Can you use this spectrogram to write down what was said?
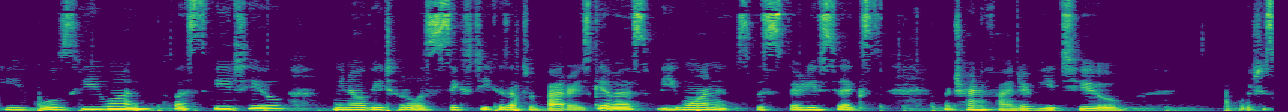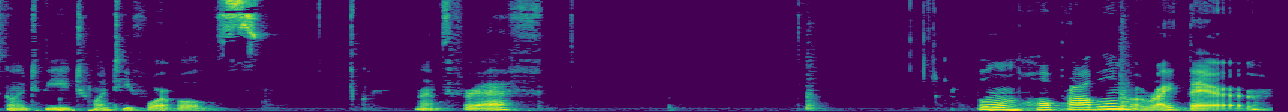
equals V1 plus V2. We know V total is 60 because that's what batteries give us. V1 is this 36. We're trying to find our V2, which is going to be 24 volts. And that's for F. Boom, whole problem right there.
